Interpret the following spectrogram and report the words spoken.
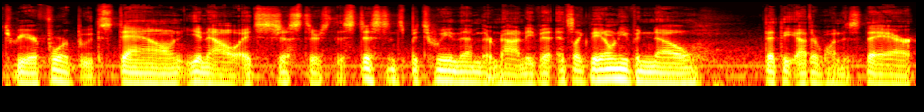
three or four booths down you know it's just there's this distance between them they're not even it's like they don't even know that the other one is there.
